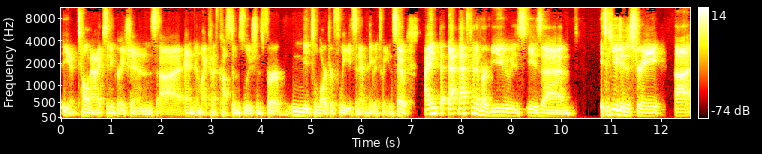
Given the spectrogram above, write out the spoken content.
you know telematics integrations uh, and and like kind of custom solutions for mid to larger fleets and everything in between. So I think that, that that's kind of our view is is um, it's a huge industry. Uh,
